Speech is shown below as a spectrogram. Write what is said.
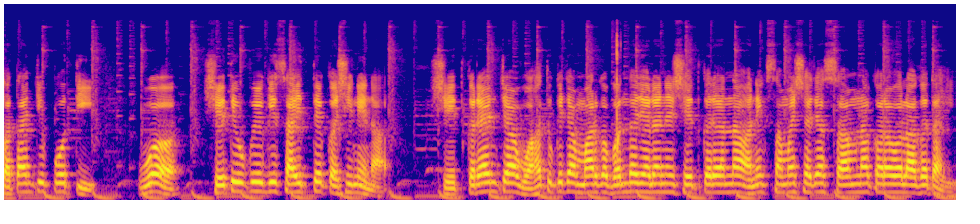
खतांची पोती व शेती उपयोगी साहित्य कशी नेणार? शेतकऱ्यांच्या वाहतुकीचा मार्ग बंद झाल्याने शेतकऱ्यांना अनेक समस्याचा सामना करावा लागत आहे.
